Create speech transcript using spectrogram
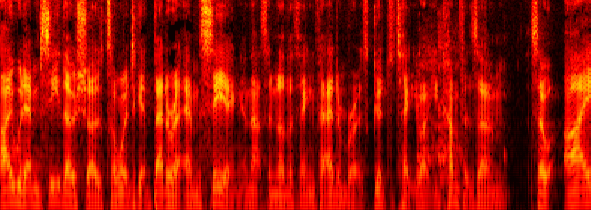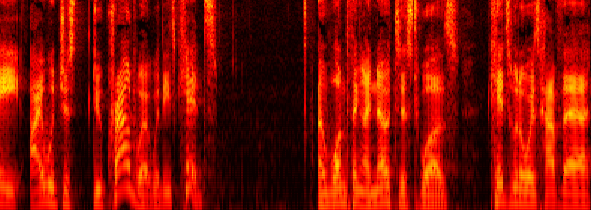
I would MC those shows because I wanted to get better at MCing, and that's another thing for Edinburgh. It's good to take you out your comfort zone. So I I would just do crowd work with these kids, and one thing I noticed was kids would always have their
